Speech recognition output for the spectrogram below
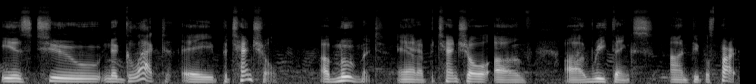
is to neglect a potential of movement and a potential of uh, rethinks on people's part.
